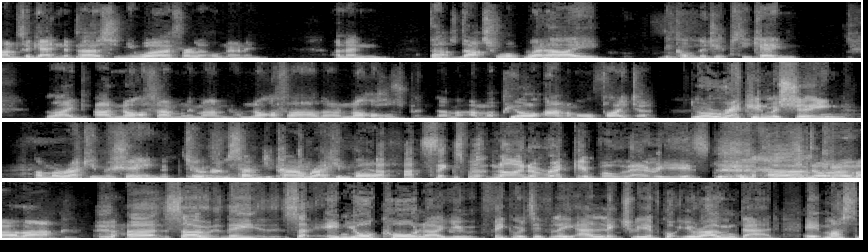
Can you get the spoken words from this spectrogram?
and forgetting the person you were for a little minute, and then that's that's what when I become the Gypsy King. Like I'm not a family man. I'm not a father. I'm not a husband. I'm, I'm a pure animal fighter. You're a wrecking machine. I'm a wrecking machine. 270 pound wrecking ball. Six foot nine of wrecking ball. There he is. I Um, don't know about that. Uh, so the so in your corner, you figuratively and literally have got your own dad. It must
